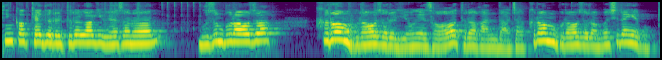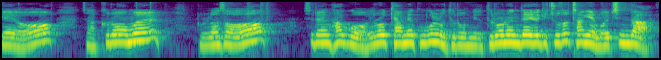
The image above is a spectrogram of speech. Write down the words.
팅커캐드를 들어가기 위해서는 무슨 브라우저? 크롬 브라우저를 이용해서 들어간다. 자, 크롬 브라우저를 한번 실행해 볼게요. 자, 크롬을 불러서 실행하고 이렇게 하면 구글로 들어옵니다. 들어오는데 여기 주소창에 뭘 친다?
